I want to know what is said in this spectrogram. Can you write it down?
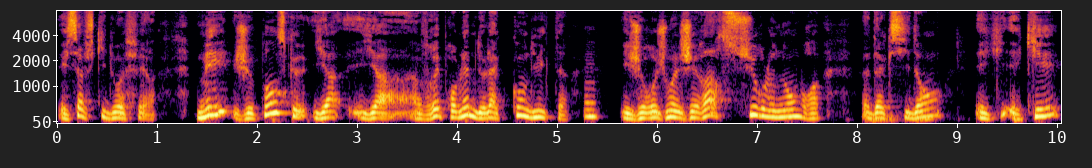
et savent ce qu'ils doivent faire. Mais je pense qu'il y a, y a un vrai problème de la conduite. Mm. Et je rejoins Gérard sur le nombre d'accidents et qui, est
